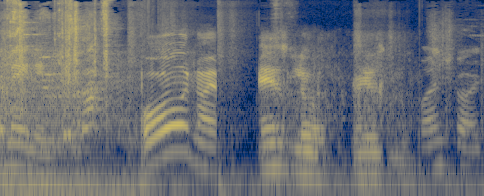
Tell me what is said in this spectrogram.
remaining. Oh, nice. Nice low. Low. One shot.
